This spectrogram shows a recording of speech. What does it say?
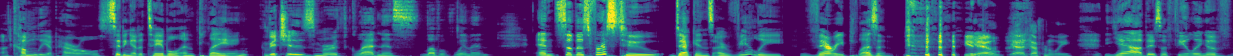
uh, comely apparel sitting at a table and playing. Riches, mirth, gladness, love of women. And so those first two decans are really very pleasant. you yeah, know? Yeah, definitely. Yeah, there's a feeling of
